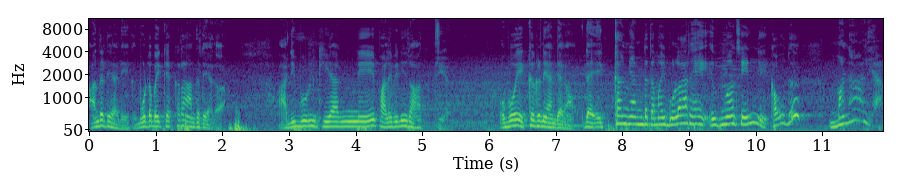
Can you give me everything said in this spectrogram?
අන්දට අඩේක මොට බයිකක් කර අන්දට යලා. අඩිබුන් කියන්නේ පළවෙනි රාත්‍රිය. ඔබ එක්කගෙන යන්ට යනවා ද එක්කන් යන්ට තමයි බොලාරෑ උන්වහන්සේ එන්නේ කවුද මනාලයා.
